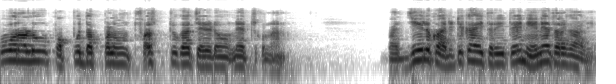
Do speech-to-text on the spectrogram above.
కూరలు పప్పు దప్పలం ఫస్ట్గా చేయడం నేర్చుకున్నాను. బజ్జీలకు అరటికాయ తిరిగితే నేనే తిరగాలి.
